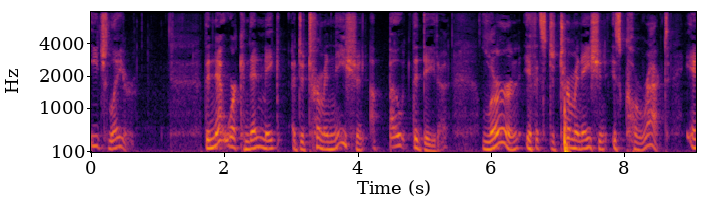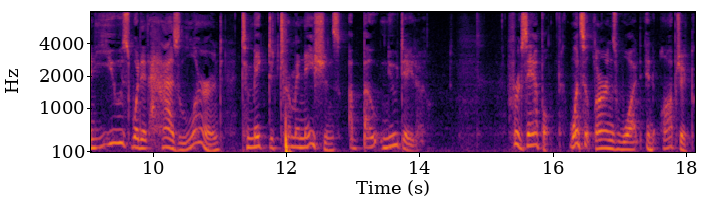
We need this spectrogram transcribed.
each layer. The network can then make a determination about the data, learn if its determination is correct, and use what it has learned to make determinations about new data. For example, once it learns what an object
